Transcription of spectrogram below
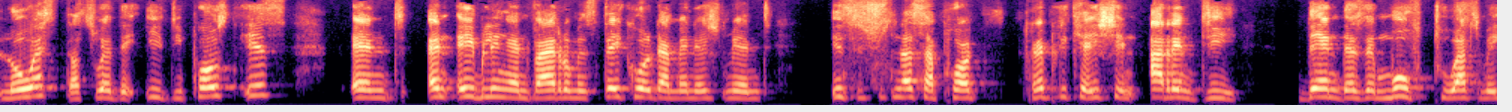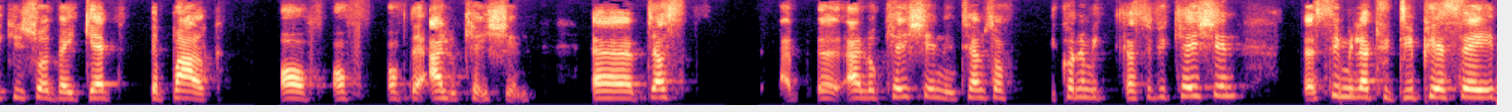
lowest. That's where the ED post is. And enabling environment, stakeholder management, institutional support, replication, R&D. Then there's a move towards making sure they get the bulk of, of, of the allocation. Uh, just uh, allocation in terms of economic classification, uh, similar to DPSA,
